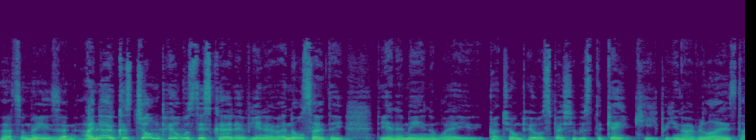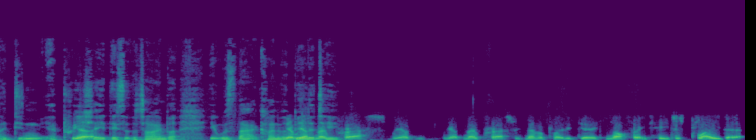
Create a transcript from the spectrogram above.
That's amazing. I know because John Peel was this kind of, you know, and also the the NME in a way, but John Peel especially was the gatekeeper. You know, I realised I didn't appreciate yeah. this at the time, but it was that kind of yeah, ability. We had no press. We had we had no press. We'd never played a gig. Nothing. He just played it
